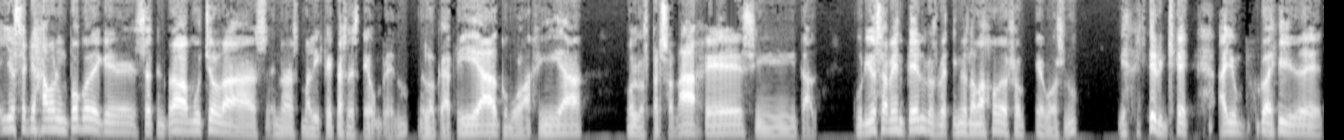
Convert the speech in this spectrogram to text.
ellos se quejaban un poco de que se centraba mucho en las, en las malifetas de este hombre, ¿no? De lo que hacía, cómo lo hacía, con los personajes y tal. Curiosamente, los vecinos de abajo son ciegos, ¿no? Y decir que hay un poco ahí de,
